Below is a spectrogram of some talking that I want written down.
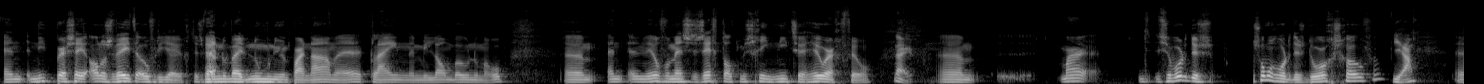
En niet per se alles weten over de jeugd. Dus wij, Ja. noemen, wij noemen nu een paar namen. Hè? Klein, eh, Milambo, noem maar op. Ehm, en, en heel veel mensen zegt dat misschien niet zo heel erg veel. Nee. Ehm, eh, maar ze worden dus, sommigen worden dus doorgeschoven. ja. Eh,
